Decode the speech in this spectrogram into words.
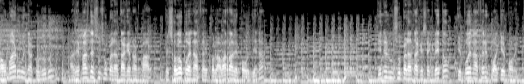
Haomaru y Nakoruru, además de su superataque normal, que solo pueden hacer con la barra de Pou llena, tienen un superataque secreto que pueden hacer en cualquier momento.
